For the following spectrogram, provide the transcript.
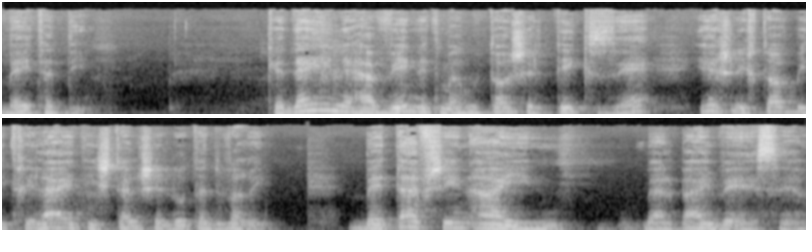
בית הדין: כדי להבין את מהותו של תיק זה, יש לכתוב בתחילה את השתלשלות הדברים. בתש"ע, ב-2010,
